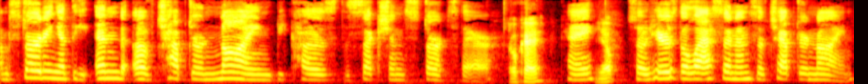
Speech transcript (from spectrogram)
I'm starting at the end of chapter 9 because the section starts there. Okay. Okay? Yep. So here's the last sentence of chapter 9.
